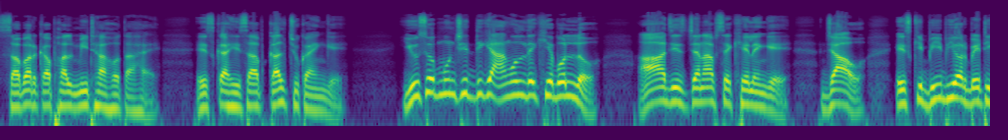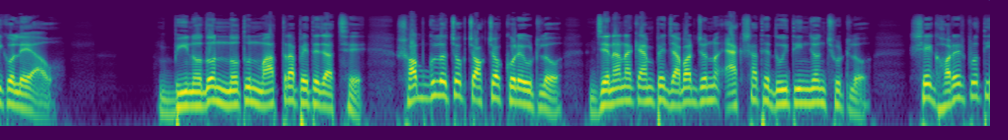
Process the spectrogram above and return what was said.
সবর কা ফল মিঠা হতা হয় ইসকা হিসাব কাল চুকায়েঙ্গে। ইউসুফ মুন্সির দিকে আঙুল দেখিয়ে বলল, আজ ইস জনাব সে খেলেঙ্গে, যাও, ইসকি বিবি ওর বেটি কো লে আও। বিনোদন নতুন মাত্রা পেতে যাচ্ছে। সবগুলো চোখ চকচক করে উঠল। জেনানা ক্যাম্পে যাবার জন্য একসাথে দুই তিনজন ছুটল। সে ঘরের প্রতি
